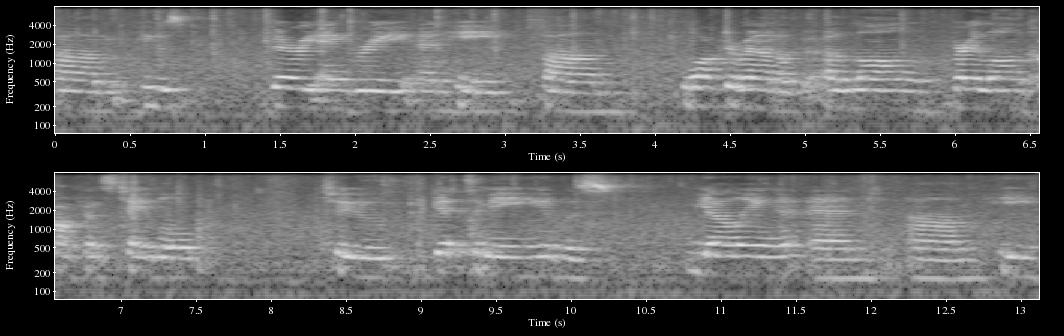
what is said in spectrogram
um, he was very angry and he um, walked around a, a long, very long conference table to get to me. He was yelling and um, he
